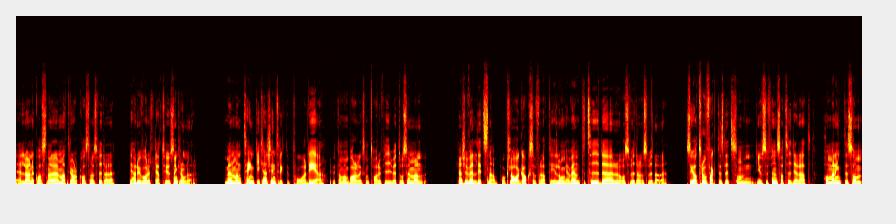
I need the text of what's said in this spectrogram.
eh, lönekostnader, materialkostnader och så vidare, det hade ju varit flera tusen kronor. Men man tänker kanske inte riktigt på det, utan man bara liksom tar det för givet. Och så är man kanske väldigt snabb på att klaga också för att det är långa väntetider och så vidare. och Så vidare. Så jag tror faktiskt lite som Josefin sa tidigare, att har man inte som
